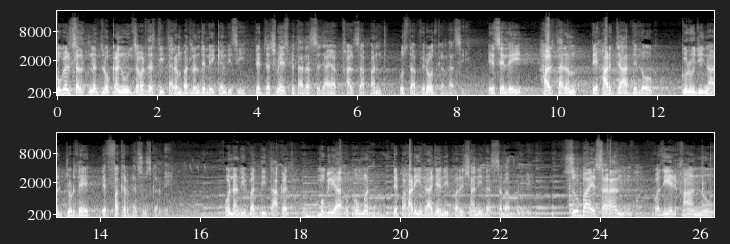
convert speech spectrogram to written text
ਮੁਗਲ ਸਲਤਨਤ ਲੋਕਾਂ ਨੂੰ ਜ਼ਬਰਦਸਤੀ ਧਰਮ ਬਦਲਣ ਦੇ ਲਈ ਕਹਿੰਦੀ ਸੀ ਤੇ ਦਸ਼ਮੇਸ਼ ਪਿਤਾ ਦਾ ਸਜਾਇਆ ਖਾਲਸਾ ਪੰਥ ਉਸ ਦਾ ਵਿਰੋਧ ਕਰਦਾ ਸੀ। ਇਸੇ ਲਈ ਹਰ ਧਰਮ ਤੇ ਹਰ ਜਾਤ ਦੇ ਲੋਕ ਗੁਰੂ ਜੀ ਨਾਲ ਜੁੜਦੇ ਤੇ ਫਖਰ ਮਹਿਸੂਸ ਕਰਦੇ। ਉਹਨਾਂ ਦੀ ਵੱਧਦੀ ਤਾਕਤ ਮੁਗਲਿਆ ਹਕੂਮਤ ਤੇ ਪਹਾੜੀ ਰਾਜਿਆਂ ਦੀ ਪਰੇਸ਼ਾਨੀ ਦਾ ਸਬਬ ਬਣ ਗਈ। ਸੂਬਾ ਸਰਹੰਦ ਵਜ਼ੀਰ ਖਾਨ ਨੂੰ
